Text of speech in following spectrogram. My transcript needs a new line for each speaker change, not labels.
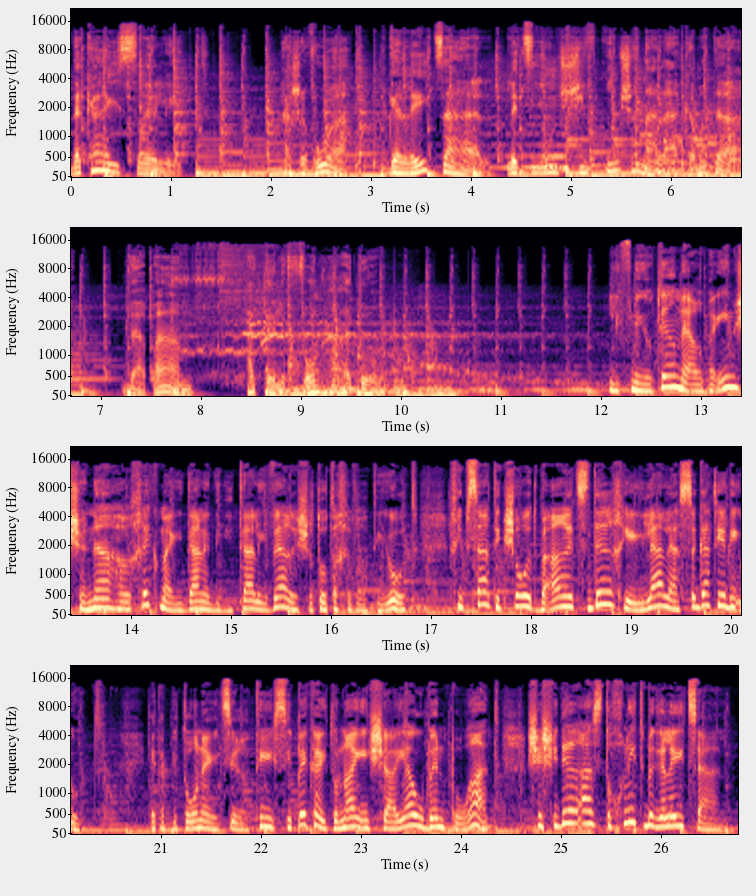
דקה ישראלית. השבוע, גלי צה"ל, לציון 70 שנה להקמתה. והפעם, הטלפון האדום.
לפני יותר מ-40 שנה, הרחק מהעידן הדיגיטלי והרשתות החברתיות, חיפשה התקשורת בארץ דרך יעילה להשגת ידיעות. את הפתרון היצירתי סיפק העיתונאי ישעיהו בן פורת, ששידר אז תוכנית בגלי צה"ל.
